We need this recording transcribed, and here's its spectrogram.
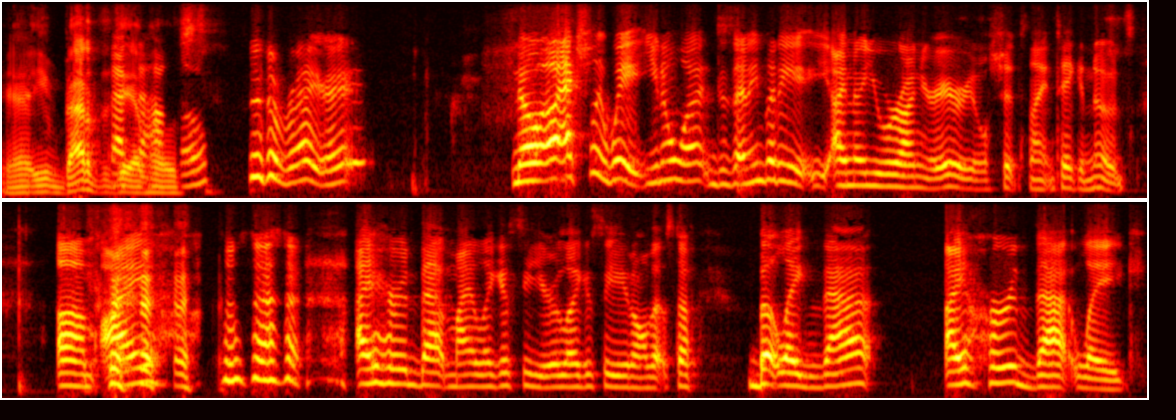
yeah, you battled the Back damn host. right, right. No, uh, actually, wait. You know what? Does anybody? I know you were on your aerial shit tonight and taking notes. Um, I I heard that my legacy, your legacy, and all that stuff. But like that, I heard that like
